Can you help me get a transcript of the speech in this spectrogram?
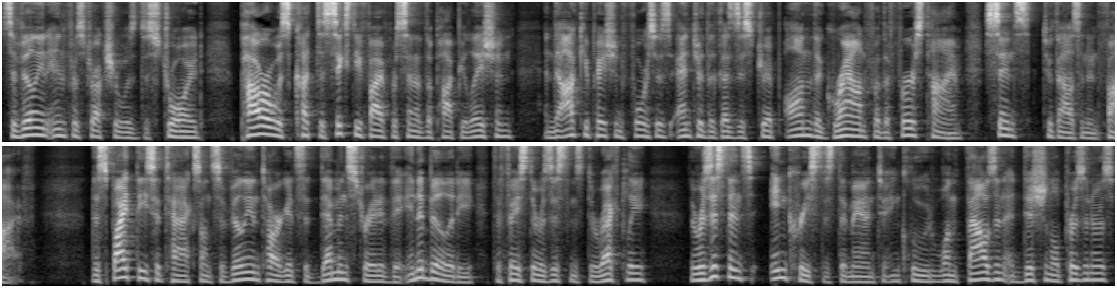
civilian infrastructure was destroyed, power was cut to 65% of the population, and the occupation forces entered the Gaza Strip on the ground for the first time since 2005. Despite these attacks on civilian targets that demonstrated the inability to face the resistance directly, the resistance increased its demand to include 1,000 additional prisoners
